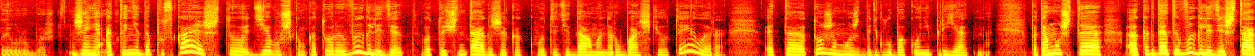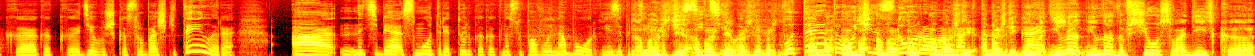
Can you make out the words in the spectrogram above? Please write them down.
на его рубашке. Женя, а ты не допускаешь, что девушкам, которые выглядят вот точно так же, как вот эти дамы на рубашке у Тейлора, это тоже может быть глубоко неприятно? Потому что э, когда ты выглядишь так, э, как девушка с рубашки Тейлора, а на тебя смотрят только как на суповой набор из определенных обожди, частей обожди, тела. Обожди, обожди, вот это обо, очень обо, здорово обожди, обожди. Не, не, надо, не надо все сводить к,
